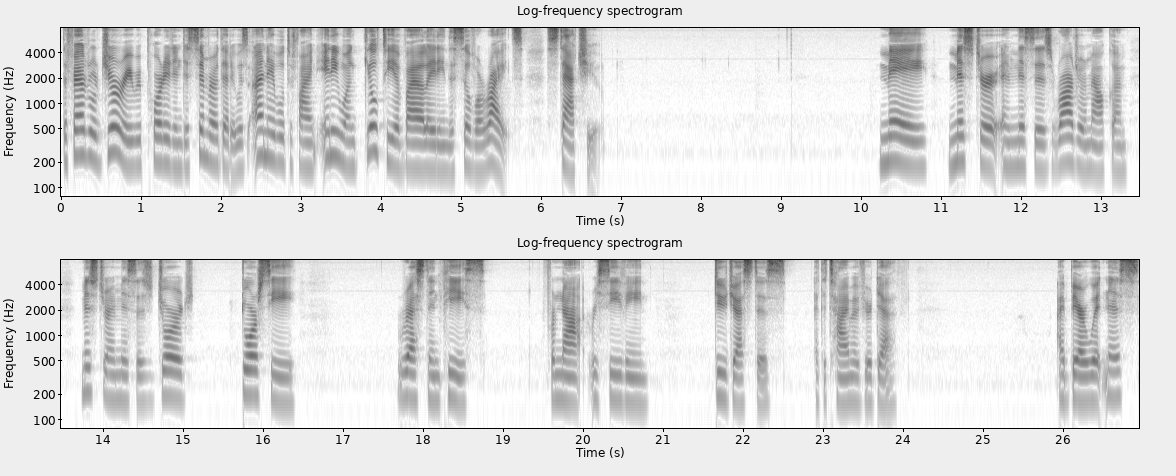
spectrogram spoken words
The federal jury reported in December that it was unable to find anyone guilty of violating the civil rights statute. May Mr. and Mrs. Roger Malcolm, Mr. and Mrs. George Dorsey rest in peace for not receiving due justice at the time of your death. I bear witness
